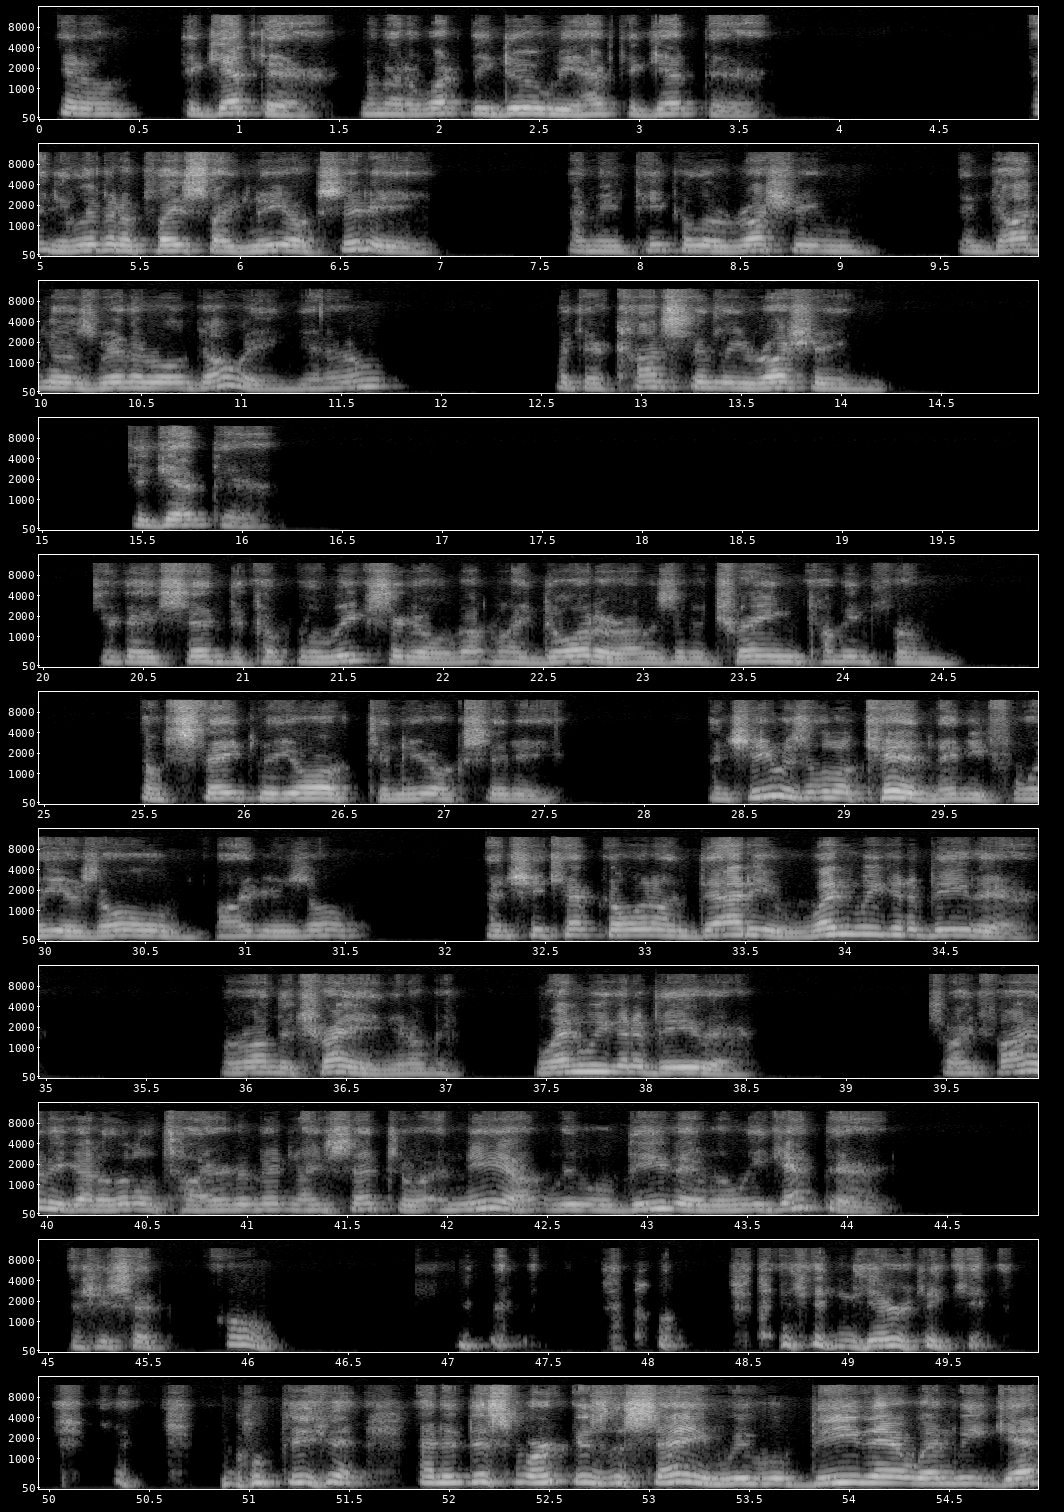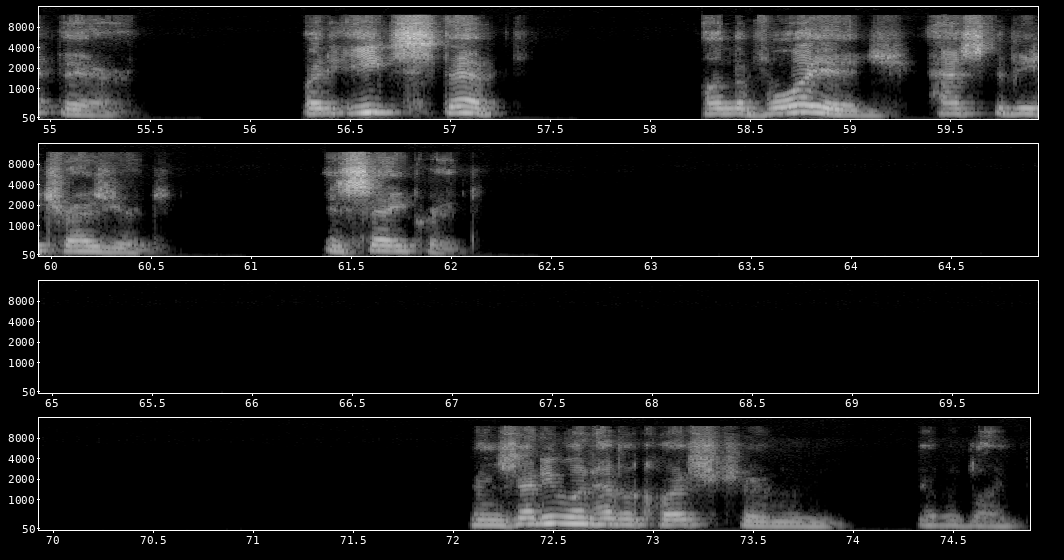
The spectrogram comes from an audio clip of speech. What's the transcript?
you know, to get there. No matter what we do, we have to get there. And you live in a place like New York City, I mean, people are rushing, and God knows where they're all going, you know, but they're constantly rushing to get there. Like I said a couple of weeks ago about my daughter, I was in a train coming from upstate New York to New York City. And she was a little kid, maybe four years old, five years old. And she kept going on, Daddy, when we going to be there? we're on the train, you know, when we going to be there? So I finally got a little tired of it. And I said to her, Ania, we will be there when we get there. And she said, Oh, I didn't hear it again. We'll be there. And this work is the same. We will be there when we get there. But each step on the voyage has to be treasured, is sacred. Does anyone have a question they would like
